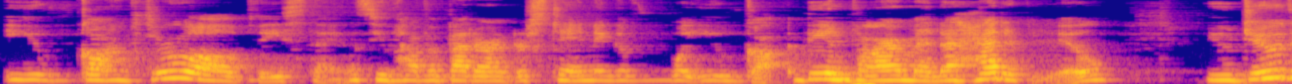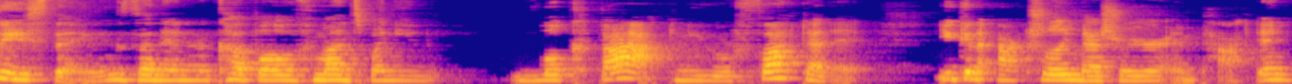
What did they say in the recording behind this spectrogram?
you've gone through all of these things. You have a better understanding of what you've got, the environment ahead of you. You do these things, and in a couple of months, when you look back and you reflect at it, you can actually measure your impact. And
